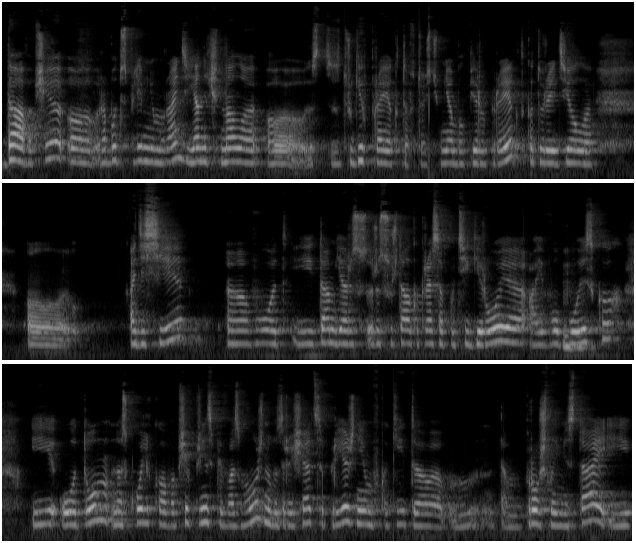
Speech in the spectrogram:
Да, вообще э, работу с племенем Уранди я начинала э, с других проектов. То есть у меня был первый проект, который я делала э, Одиссея, вот, и там я рассуждала как раз о пути героя, о его mm-hmm. поисках, и о том, насколько вообще, в принципе, возможно возвращаться прежним в какие-то там прошлые места, и э,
